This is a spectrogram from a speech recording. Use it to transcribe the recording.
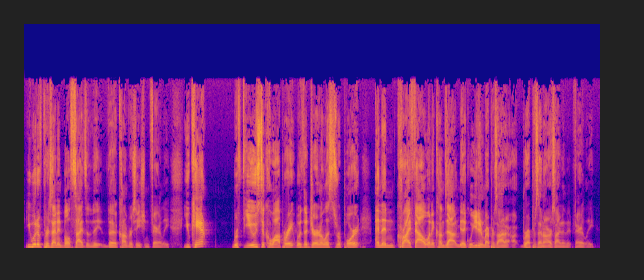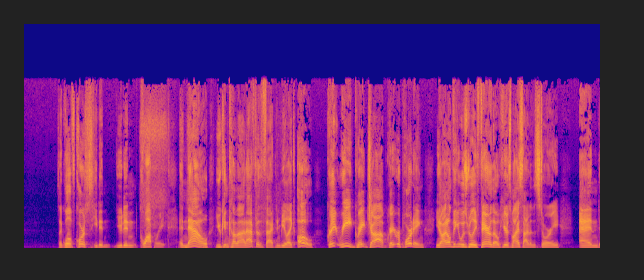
he would have presented both sides of the, the conversation fairly. You can't refuse to cooperate with a journalist's report and then cry foul when it comes out and be like, well, you didn't represent our, represent our side of it fairly. It's like, well, of course he didn't. You didn't cooperate. And now you can come out after the fact and be like, oh, great read, great job, great reporting. You know, I don't think it was really fair, though. Here's my side of the story. And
